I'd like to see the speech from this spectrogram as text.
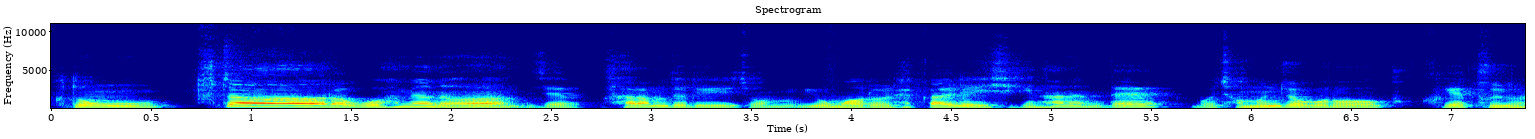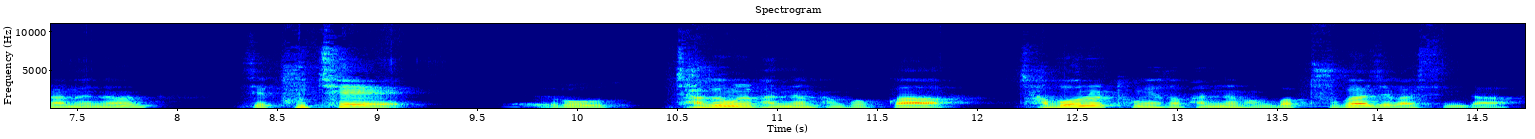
그동 투자라고 하면은 이제 사람들이 좀 용어를 헷갈리시긴 하는데 뭐 전문적으로 크게 분류를 하면은 이제 부채로 자금을 받는 방법과 자본을 통해서 받는 방법 두 가지가 있습니다.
